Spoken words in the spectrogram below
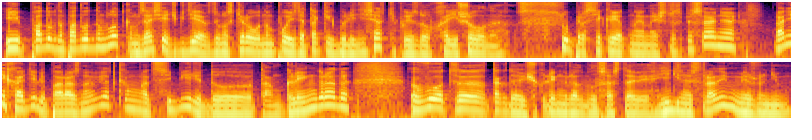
И подобно подводным лодкам засечь, где в замаскированном поезде, а таких были десятки поездов, ходить эшелона, суперсекретное значит, расписание, они ходили по разным веткам, от Сибири до там, Калининграда. Вот, э, тогда еще Калининград был в составе единой страны, между ним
